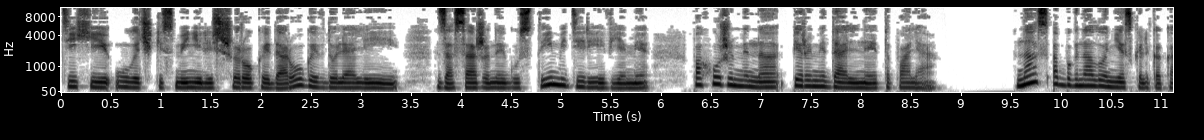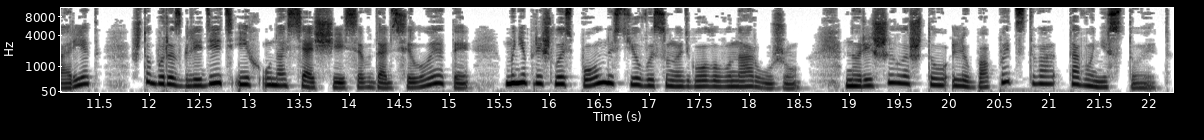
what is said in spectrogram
Тихие улочки сменились широкой дорогой вдоль аллеи, засаженной густыми деревьями, похожими на пирамидальные тополя. Нас обогнало несколько карет. Чтобы разглядеть их уносящиеся вдаль силуэты, мне пришлось полностью высунуть голову наружу, но решила, что любопытство того не стоит.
